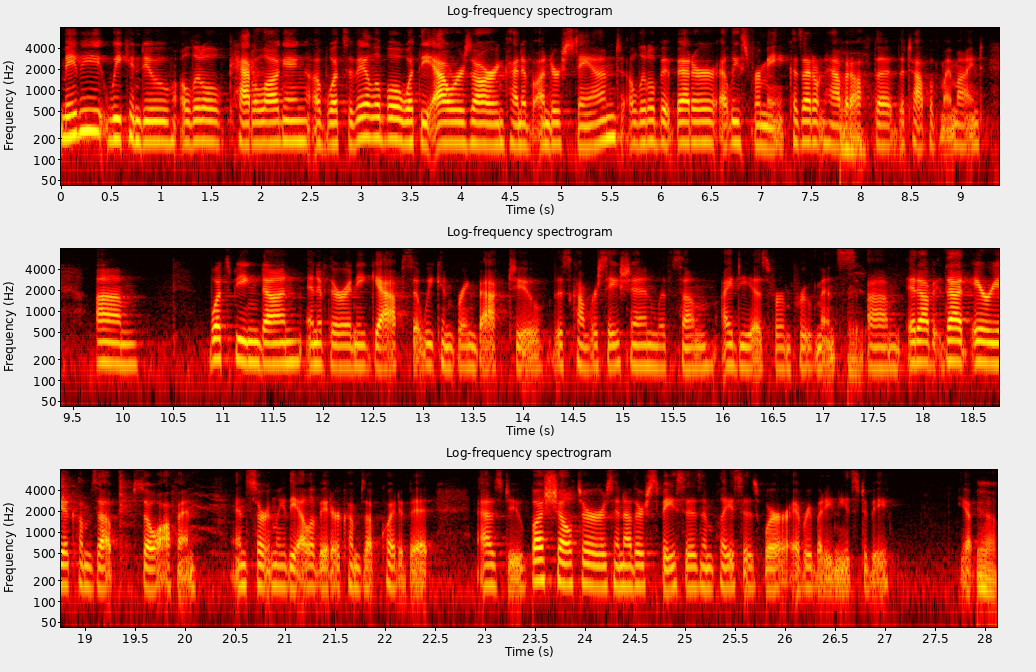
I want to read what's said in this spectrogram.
maybe we can do a little cataloging of what's available, what the hours are, and kind of understand a little bit better, at least for me, because I don't have it off the, the top of my mind. Um, what's being done and if there are any gaps that we can bring back to this conversation with some ideas for improvements. Um, it, that area comes up so often, and certainly the elevator comes up quite a bit, as do bus shelters and other spaces and places where everybody needs to be. Yep. Yeah,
